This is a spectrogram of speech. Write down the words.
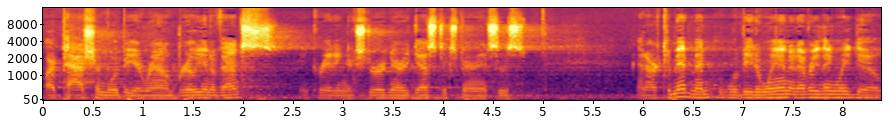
our passion will be around brilliant events and creating extraordinary guest experiences. And our commitment will be to win in everything we do,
